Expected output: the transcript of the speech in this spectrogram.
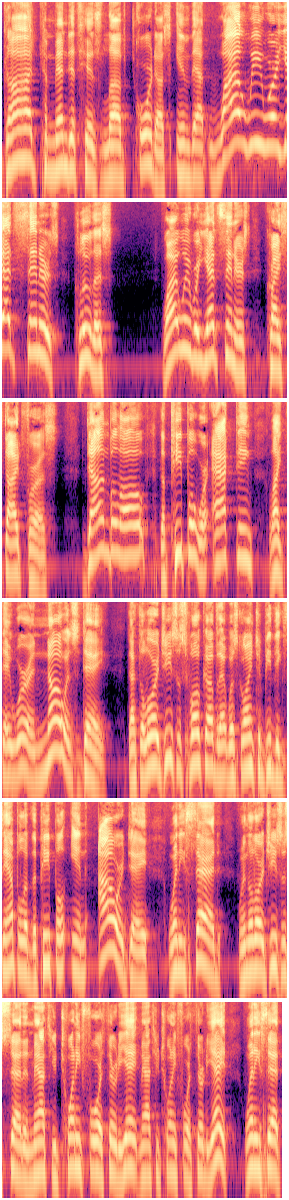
God commendeth his love toward us in that while we were yet sinners, clueless, while we were yet sinners, Christ died for us. Down below, the people were acting like they were in Noah's day, that the Lord Jesus spoke of, that was going to be the example of the people in our day when he said, when the Lord Jesus said in Matthew 24 38, Matthew 24 38, when he said,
